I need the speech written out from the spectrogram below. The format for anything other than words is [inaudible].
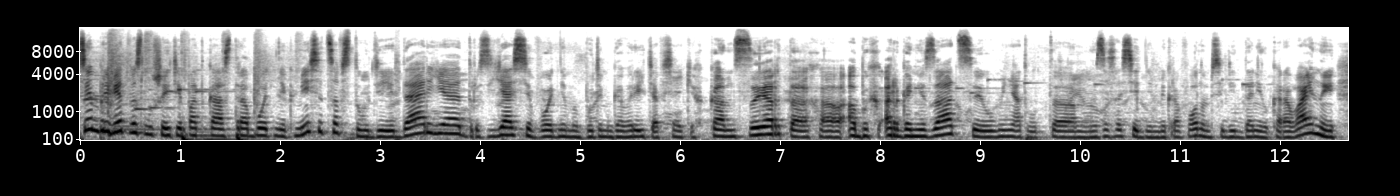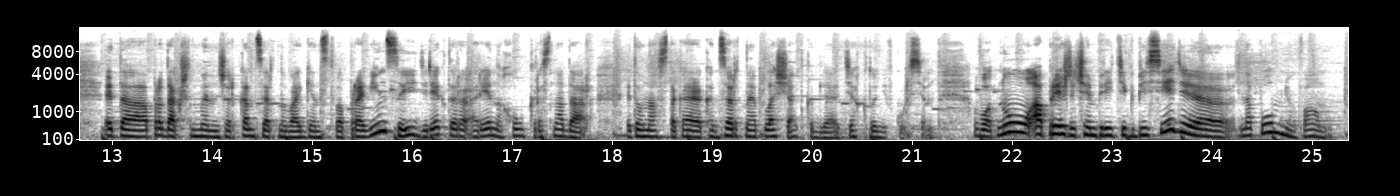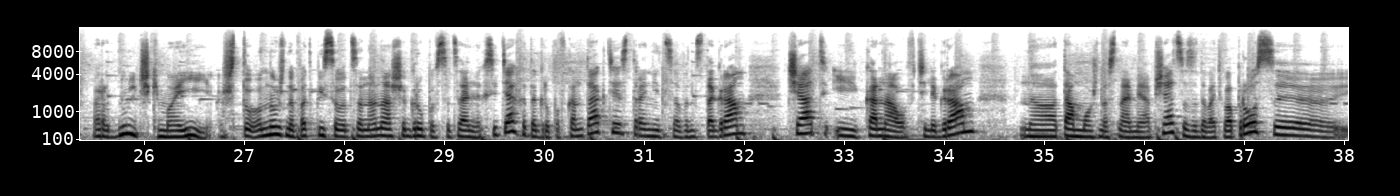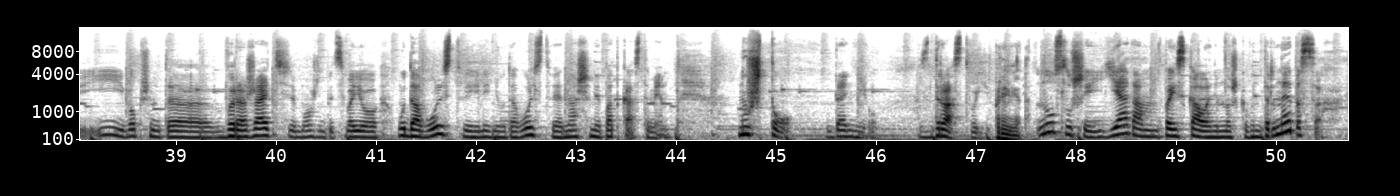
Всем привет! Вы слушаете подкаст «Работник месяца» в студии Дарья. Друзья, сегодня мы будем говорить о всяких концертах, об их организации. У меня тут э, за соседним микрофоном сидит Данил Каравайный. Это продакшн-менеджер концертного агентства «Провинции» и директор «Арена Холл Краснодар». Это у нас такая концертная площадка для тех, кто не в курсе. Вот, ну, а прежде чем перейти к беседе, напомню вам, роднулечки мои, что нужно подписываться на наши группы в социальных сетях. Это группа ВКонтакте, страница в Инстаграм, чат и канал в Телеграм. А, Там можно с нами общаться, задавать вопросы и, в общем-то, выражать, может быть, свое удовольствие или неудовольствие нашими подкастами. Ну что, Данил, здравствуй. Привет. Ну, слушай, я там поискала немножко в интернетосах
